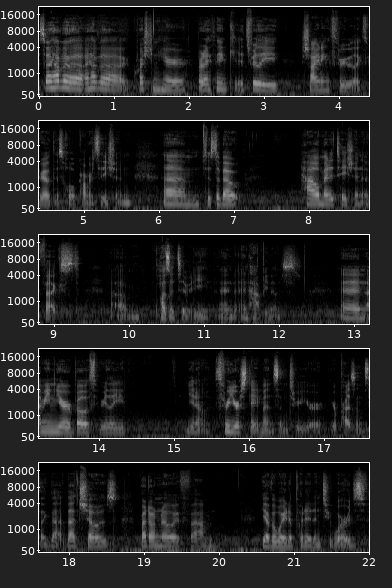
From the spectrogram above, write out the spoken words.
So I have a I have a question here, but I think it's really shining through like throughout this whole conversation, um, just about how meditation affects um, positivity and, and happiness. And I mean, you're both really, you know, through your statements and through your your presence, like that that shows. But I don't know if um, you have a way to put it into words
